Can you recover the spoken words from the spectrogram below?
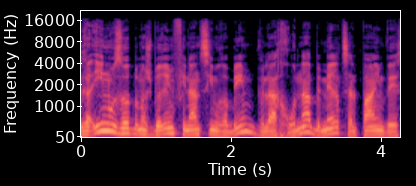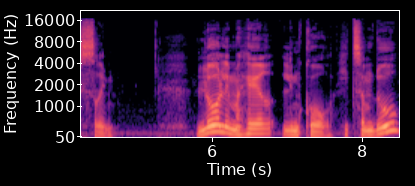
ראינו זאת במשברים פיננסיים רבים, ולאחרונה במרץ 2020. לא למהר למכור, היצמדו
